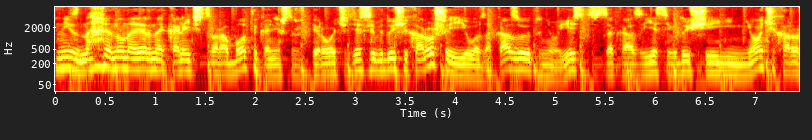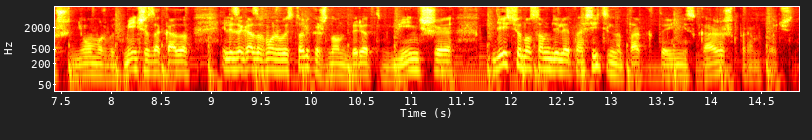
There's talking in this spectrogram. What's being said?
Не знаю, ну, наверное, количество работы, конечно же, в первую очередь. Если ведущий хороший, его заказывают, у него есть заказы. Если ведущий не очень хороший, у него может быть меньше заказов. Или заказов может быть столько же, но он берет меньше. Здесь все на самом деле относительно, так-то и не скажешь прям точно.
